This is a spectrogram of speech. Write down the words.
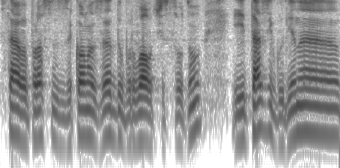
Става въпрос за закона за доброволчеството. И тази година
